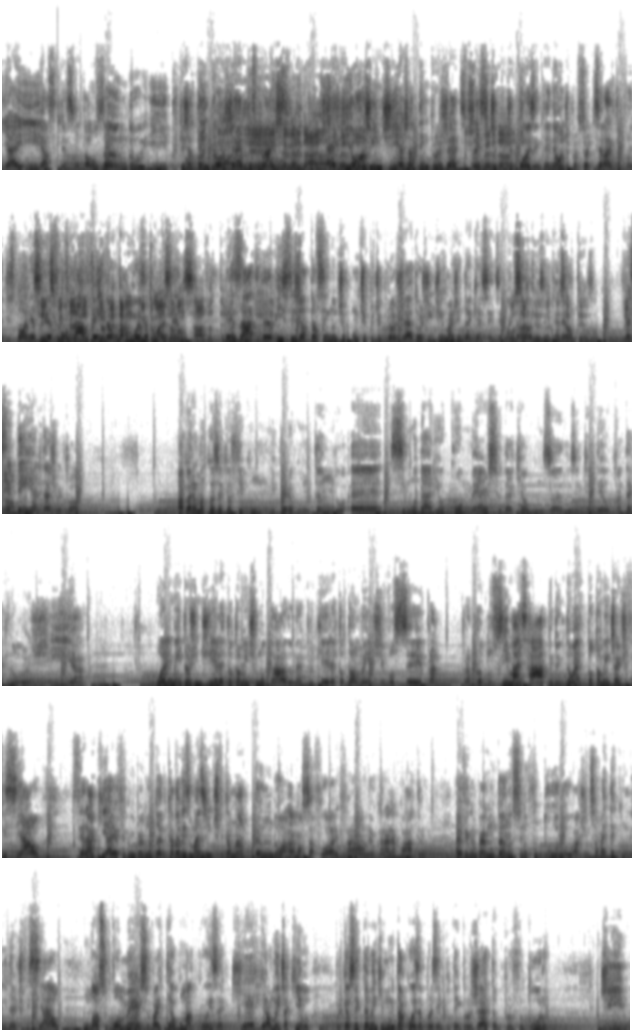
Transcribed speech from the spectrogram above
E aí as crianças vão estar usando e porque já tá tem em casa, projetos É, pra isso isso. é verdade. É isso que verdade. hoje em dia já tem projetos Isso pra é esse tipo de coisa, entendeu? Onde o professor, sei lá, ele tá falando de história e as crianças vão 150 estar futuro vendo vai alguma estar coisa muito mais avançado até. Exato, É, e se já tá sendo um tipo, um tipo de projeto hoje em dia, imagina daqui a 150 com certeza, anos, com entendeu? certeza. Vai ser Legal. bem realidade virtual. Agora, uma coisa que eu fico me perguntando é se mudaria o comércio daqui a alguns anos, entendeu? Com a tecnologia. O alimento hoje em dia ele é totalmente mudado, né? Porque ele é totalmente você pra produzir mais rápido, então é totalmente artificial. Será que aí eu fico me perguntando, cada vez mais a gente fica matando a nossa flora e fauna, o caralho a quatro. Aí eu fico me perguntando se no futuro a gente só vai ter comida artificial, o nosso comércio vai ter alguma coisa que é realmente aquilo, porque eu sei também que muita coisa, por exemplo, tem projeto pro futuro de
